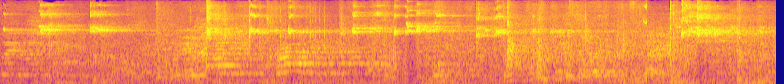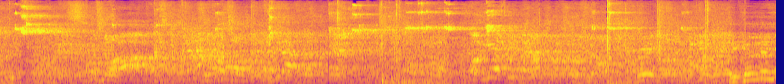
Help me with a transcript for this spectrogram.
y r e g o n a hit.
